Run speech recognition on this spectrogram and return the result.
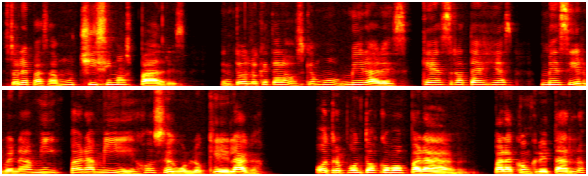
Esto le pasa a muchísimos padres. Entonces lo que tenemos que mirar es qué estrategias me sirven a mí para mi hijo según lo que él haga. Otro punto como para, para concretarlo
